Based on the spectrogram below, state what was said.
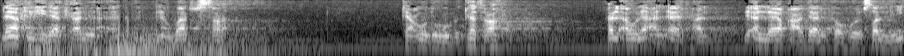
لكن إذا كان نوبات الصرع تعوده بكثرة فالأولى ألا يفعل لئلا يقع ذلك وهو يصلي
